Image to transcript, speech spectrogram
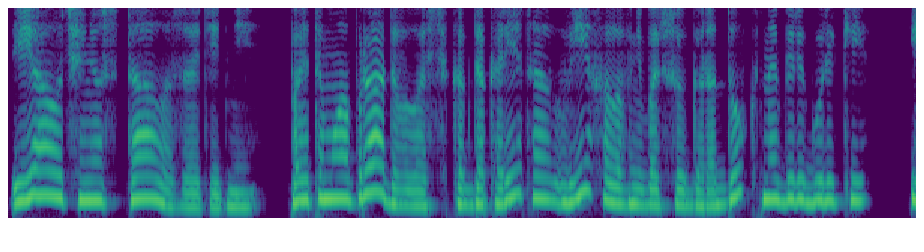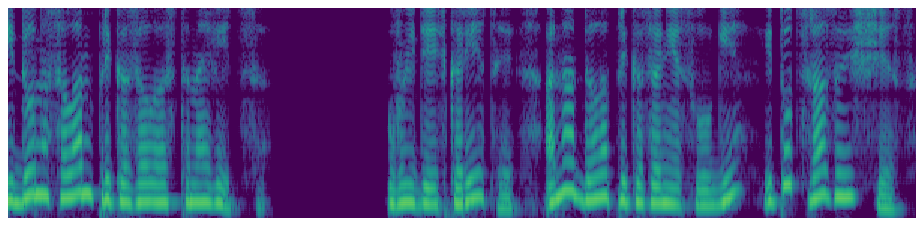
Я очень устала за эти дни, поэтому обрадовалась, когда карета въехала в небольшой городок на берегу реки, и Дона Салан приказала остановиться. Выйдя из кареты, она отдала приказание слуге, и тот сразу исчез.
